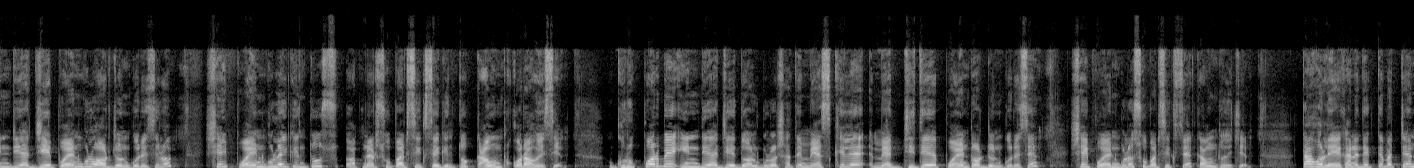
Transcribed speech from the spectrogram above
ইন্ডিয়া যে পয়েন্টগুলো অর্জন করেছিল সেই পয়েন্টগুলোই কিন্তু আপনার সুপার সিক্সে কিন্তু কাউন্ট করা হয়েছে। গ্রুপ পর্বে ইন্ডিয়া যে দলগুলোর সাথে ম্যাচ খেলে ম্যাচ জিতে পয়েন্ট অর্জন করেছে, সেই পয়েন্টগুলো সুপার সিক্সে কাউন্ট হয়েছে। তাহলে এখানে দেখতে পাচ্ছেন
